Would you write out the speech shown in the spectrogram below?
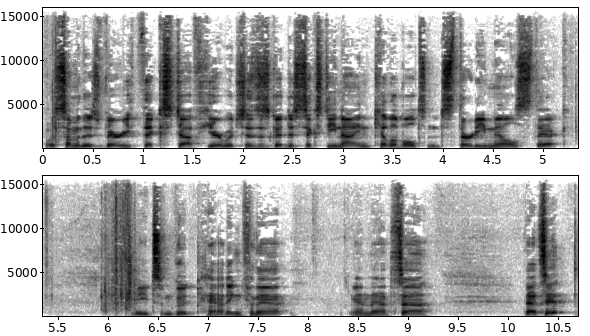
was some of this very thick stuff here which is as good as 69 kilovolts and it's 30 mils thick. Made some good padding for that and that's uh, that's it.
